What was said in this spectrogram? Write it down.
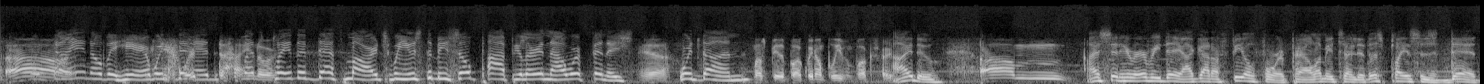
Oh. We're dying over here. We're We're dead. dying Let's over- play the Death March. We used to be so popular, and now we're finished. Yeah. We're done. Must be the book. We don't believe in books, right? I do. Um, I sit here every day. I got a feel for it, pal. Let me tell you, this place is dead.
